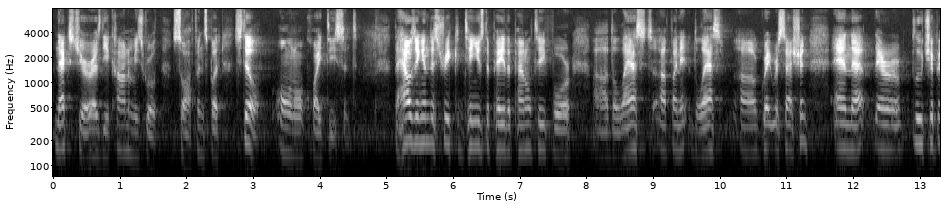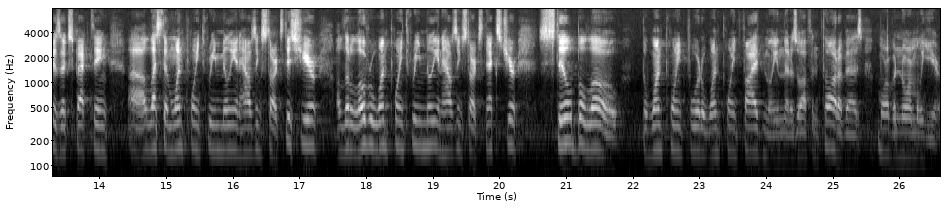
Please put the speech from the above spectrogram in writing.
next year as the economy's growth softens, but still all in all quite decent. The housing industry continues to pay the penalty for uh, the last, uh, the last uh, Great Recession, and that their blue chip is expecting uh, less than 1.3 million housing starts this year, a little over 1.3 million housing starts next year, still below the 1.4 to 1.5 million that is often thought of as more of a normal year.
